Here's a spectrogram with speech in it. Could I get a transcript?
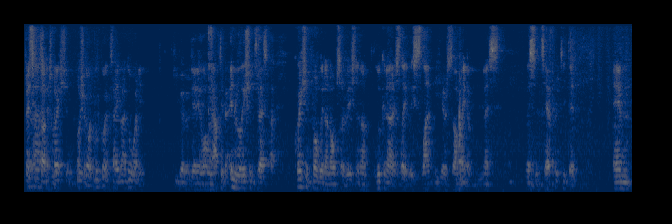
best I ask a to- question? Oh, We've sure. got, we've got time, I don't want to keep everybody any than I but in relation to this, a question probably an observation, I'm looking at it slightly slanty here, so I might have mis, misinterpreted it. Um,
